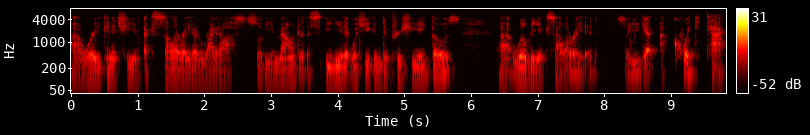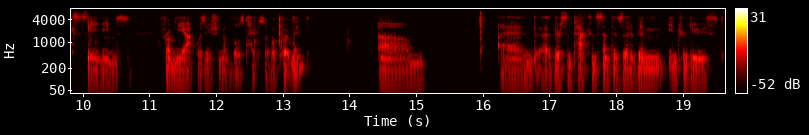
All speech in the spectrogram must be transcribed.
uh, where you can achieve accelerated write-offs. So the amount or the speed at which you can depreciate those uh, will be accelerated. So you get a quick tax savings from the acquisition of those types of equipment. Um, and uh, there's some tax incentives that have been introduced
